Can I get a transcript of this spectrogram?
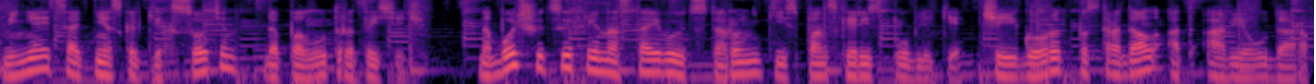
меняется от нескольких сотен до полутора тысяч. На большей цифре настаивают сторонники Испанской Республики, чей город пострадал от авиаударов.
